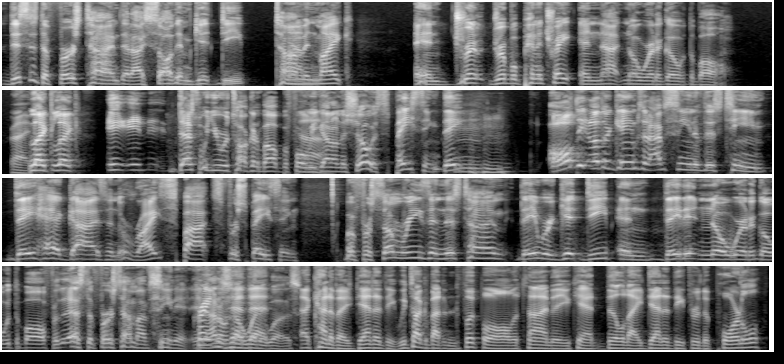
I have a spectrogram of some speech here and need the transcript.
This is the first time that I saw them get deep, Tom and Mike, and dri- dribble, penetrate, and not know where to go with the ball. Right. Like, like it, it, that's what you were talking about before we uh. got on the show. Is spacing. They mm-hmm. All the other games that I've seen of this team, they had guys in the right spots for spacing. But for some reason, this time they were get deep and they didn't know where to go with the ball. For that's the first time I've seen it, and Creighton's I don't know had what that, it was. A kind of identity. We talk about it in football all the time that you can't build identity through the portal.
